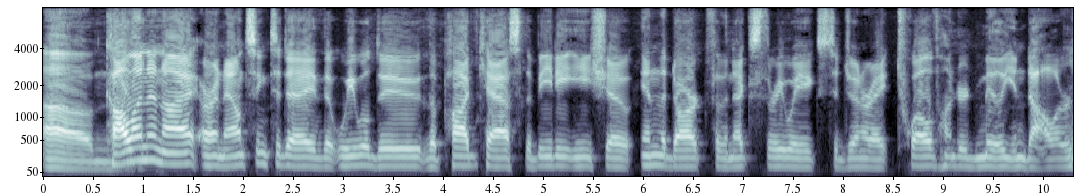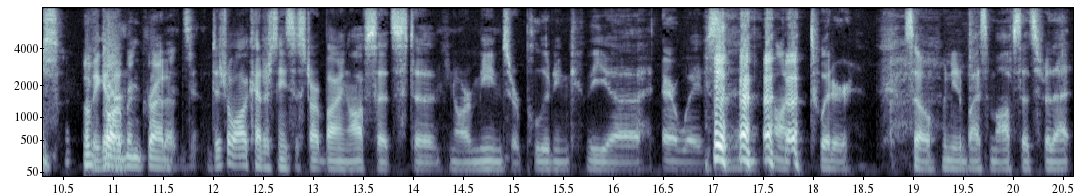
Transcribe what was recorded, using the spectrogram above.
um, Colin and I are announcing today that we will do the podcast, the BDE show, in the dark for the next three weeks to generate twelve hundred million dollars of gotta, carbon credits. Digital Wildcatters needs to start buying offsets to you know our memes are polluting the uh, airwaves on Twitter. So we need to buy some offsets for that.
